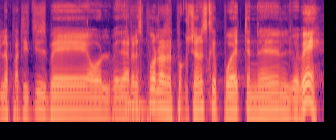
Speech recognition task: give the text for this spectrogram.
la hepatitis B o el VDR es por las repercusiones que puede tener en el bebé.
